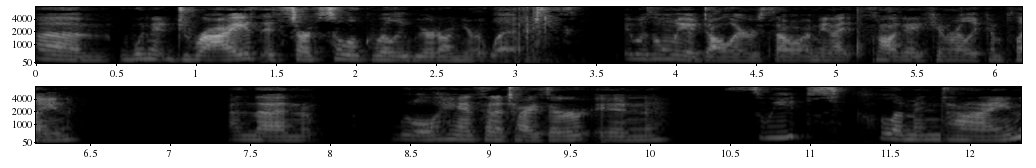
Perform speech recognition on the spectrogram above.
Um, when it dries, it starts to look really weird on your lips. It was only a dollar, so I mean, it's not like I can really complain. And then little hand sanitizer in Sweet Clementine.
